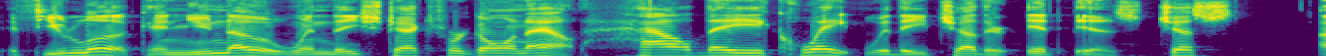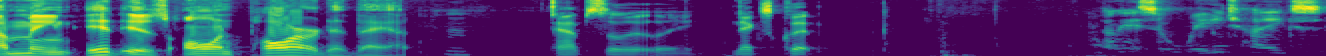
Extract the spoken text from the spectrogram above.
If you look and you know when these checks were going out, how they equate with each other, it is just, I mean, it is on par to that. Absolutely. Next clip. Okay, so wage hikes,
